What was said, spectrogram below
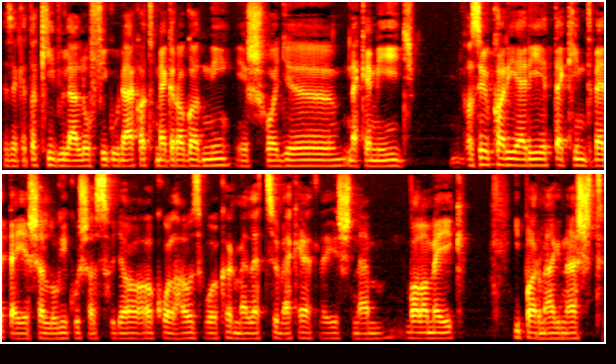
ezeket a kívülálló figurákat megragadni, és hogy nekem így az ő karrierjét tekintve teljesen logikus az, hogy a Callhouse Walker mellett szövekelt le, és nem valamelyik iparmágnást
